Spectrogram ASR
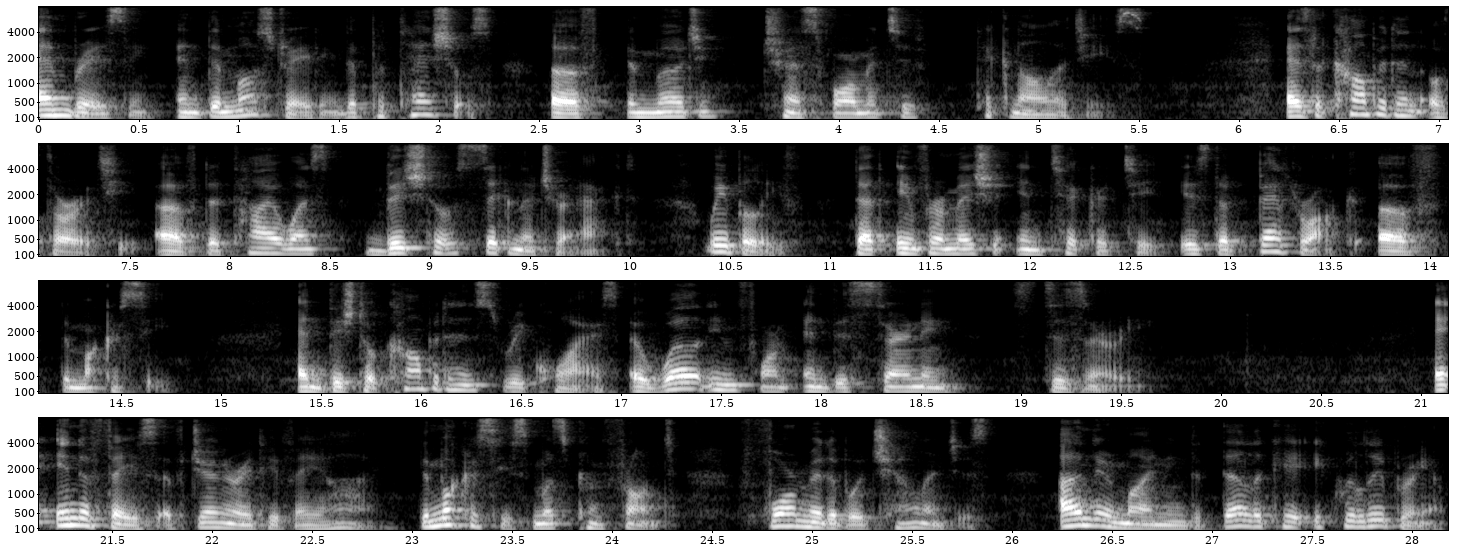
embracing and demonstrating the potentials of emerging transformative technologies. As the competent authority of the Taiwan's Digital Signature Act, we believe that information integrity is the bedrock of democracy, and digital competence requires a well-informed and discerning citizenry. And in the face of generative AI, democracies must confront formidable challenges, undermining the delicate equilibrium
